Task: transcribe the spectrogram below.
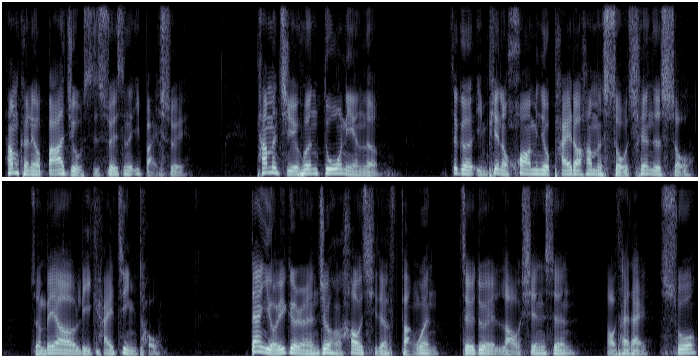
他们可能有八九十岁，甚至一百岁。他们结婚多年了，这个影片的画面就拍到他们手牵着手，准备要离开镜头。但有一个人就很好奇的访问这对老先生、老太太，说：“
